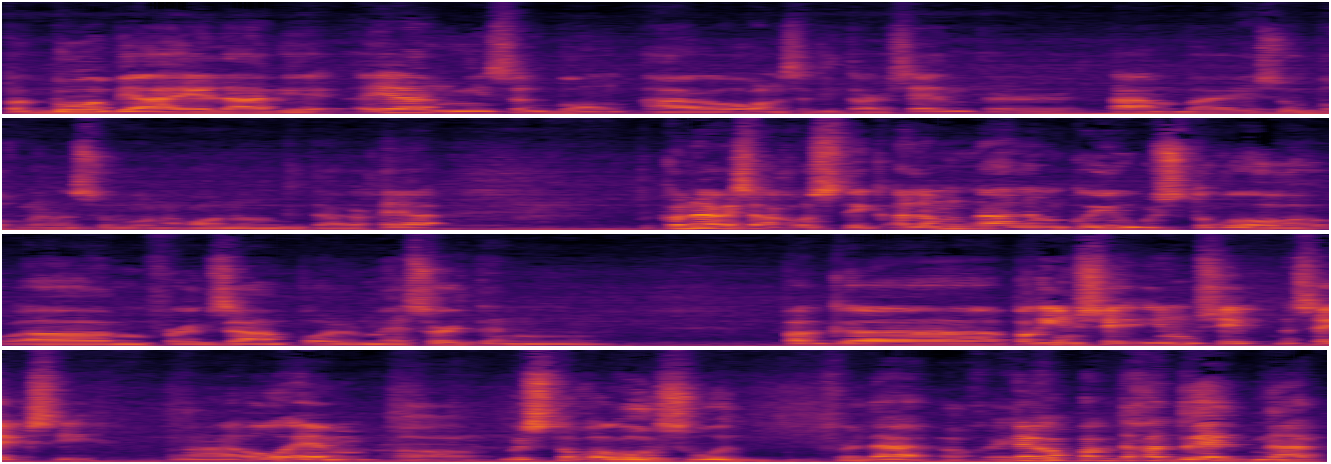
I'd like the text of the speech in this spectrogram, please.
pag bumabiyahe lagi, ayan, minsan buong araw ako nasa guitar center, tambay, subok na ng subok na ano ng gitara. Kaya, kunwari sa acoustic, alam na alam ko yung gusto ko. Um, for example, may certain, pag, ah, pag yung, shape, yung shape na sexy, ah, OM, Oo. gusto ko rosewood for that. Okay. Pero pag naka-dreadnought,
